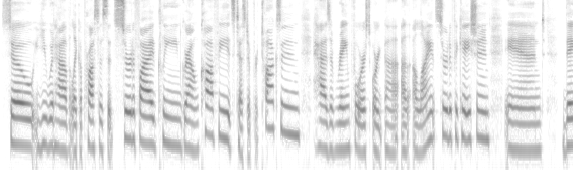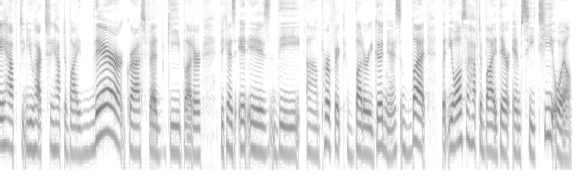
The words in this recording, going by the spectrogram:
So, you would have like a process that's certified clean ground coffee, it's tested for toxin, has a Rainforest or uh, Alliance certification, and they have to you actually have to buy their grass-fed ghee butter because it is the um, perfect buttery goodness. But but you also have to buy their mct oil.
